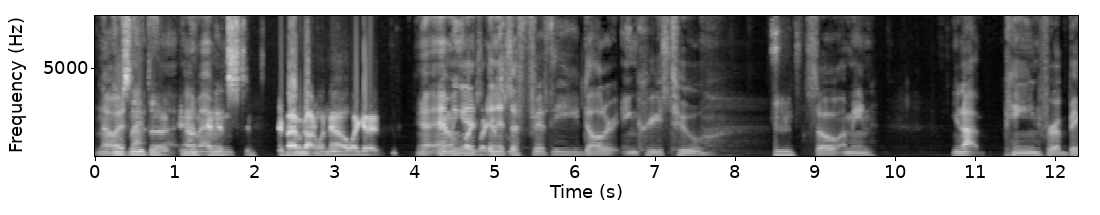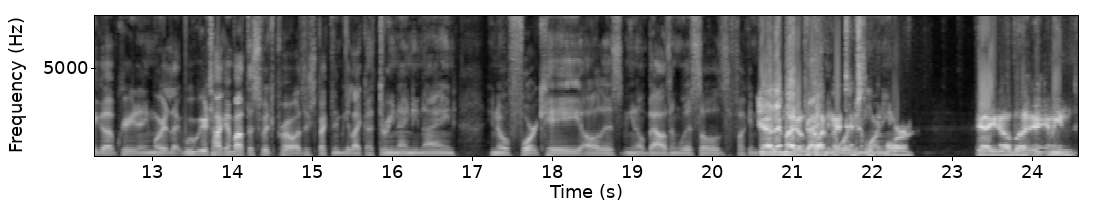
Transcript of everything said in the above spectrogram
No, it's not. the, I- I mean- and it's, it's if I haven't gotten one now, I get it. Yeah, I mean, like- it's, like and it's- it's a fifty dollar increase too. Mhm. So I mean, you're not paying for a big upgrade anymore. Like when we were talking about the Switch Pro, I was expecting to be like a three ninety nine, you know, four K, all this, you know, bells and whistles, fucking. Yeah, drive- that might have gotten me my to work in the attention a little morning. more. Yeah, you know, but I mean,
